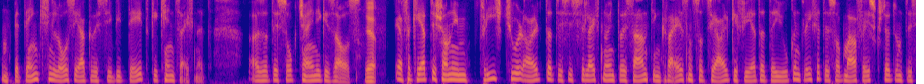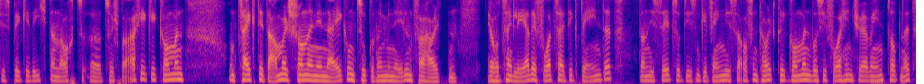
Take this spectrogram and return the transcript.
und bedenkenlose Aggressivität gekennzeichnet. Also das sagt schon einiges aus. Ja. Er verkehrte schon im Pflichtschulalter, das ist vielleicht noch interessant, in Kreisen sozial gefährdeter Jugendlicher. Das hat man auch festgestellt und das ist bei Gericht dann auch zu, äh, zur Sprache gekommen und zeigte damals schon eine Neigung zu kriminellem Verhalten. Er hat seine Lehre vorzeitig beendet, dann ist er zu diesem Gefängnisaufenthalt gekommen, was ich vorhin schon erwähnt habe. Nicht?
